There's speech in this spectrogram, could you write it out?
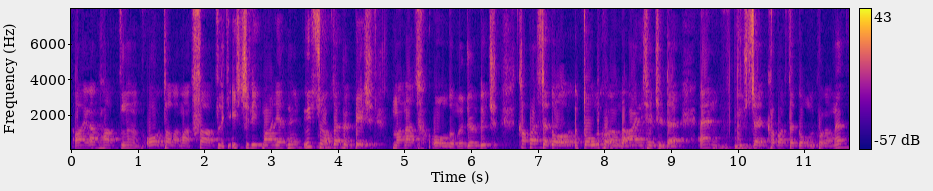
ayran hattının ortalama saatlik işçilik maliyetinin 3.45 manat olduğunu gördük. Kapasite dol doluluk oranı da aynı şekilde en yüksek kapasite doluluk oranı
